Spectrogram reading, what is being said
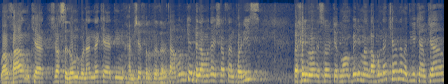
با هم فرق می‌کرد. هیچ وقت صدامون بلند نکردیم. همیشه اختلاف نظر رو تحمل می‌کنیم پدر مادرش رفتن پاریس و خیلی به من اصرار کرد. ما هم بریم. من قبول نکردم و دیگه کم کم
